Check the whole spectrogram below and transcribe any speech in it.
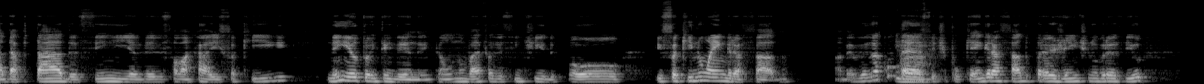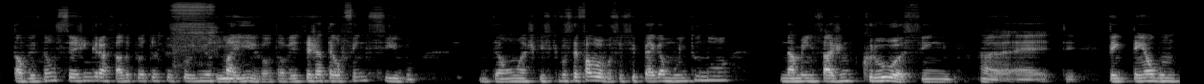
adaptada, assim, e às vezes falar, cara, isso aqui nem eu tô entendendo, então não vai fazer sentido. Ou isso aqui não é engraçado. Às vezes acontece, é. tipo, o que é engraçado pra gente no Brasil talvez não seja engraçado para outras pessoas em outro país, ou talvez seja até ofensivo. Então, acho que isso que você falou, você se pega muito no, na mensagem crua, assim. Ah, é, tem, tem algum,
